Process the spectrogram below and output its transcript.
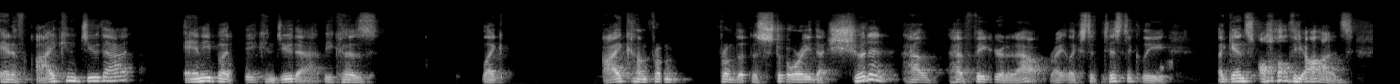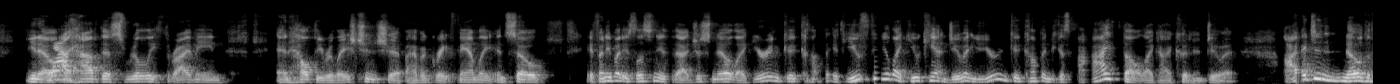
and if I can do that, anybody can do that because, like, I come from from the, the story that shouldn't have have figured it out right? Like statistically against all the odds you know yeah. i have this really thriving and healthy relationship. I have a great family. And so if anybody's listening to that just know like you're in good company if you feel like you can't do it you're in good company because i felt like i couldn't do it. I didn't know the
